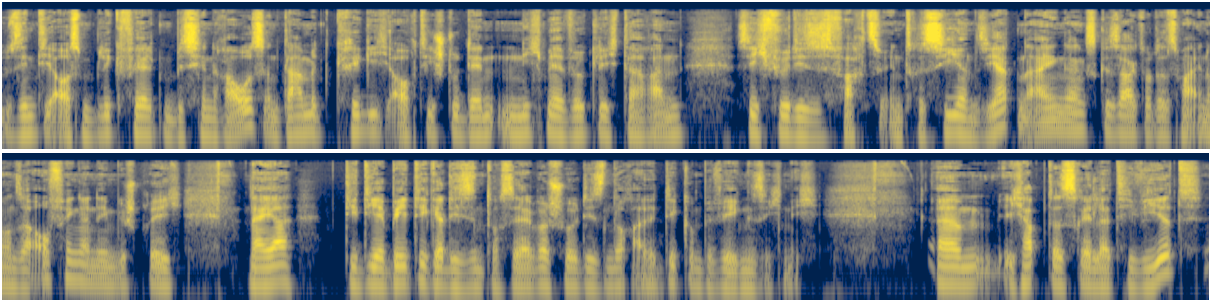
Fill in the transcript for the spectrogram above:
sind die aus dem Blickfeld ein bisschen raus und damit kriege ich auch die Studenten nicht mehr wirklich daran, sich für dieses Fach zu interessieren. Sie hatten eingangs gesagt, oder das war einer unserer Aufhänger in dem Gespräch, naja, die Diabetiker, die sind doch selber schuld, die sind doch alle dick und bewegen sich nicht. Ähm, ich habe das relativiert,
